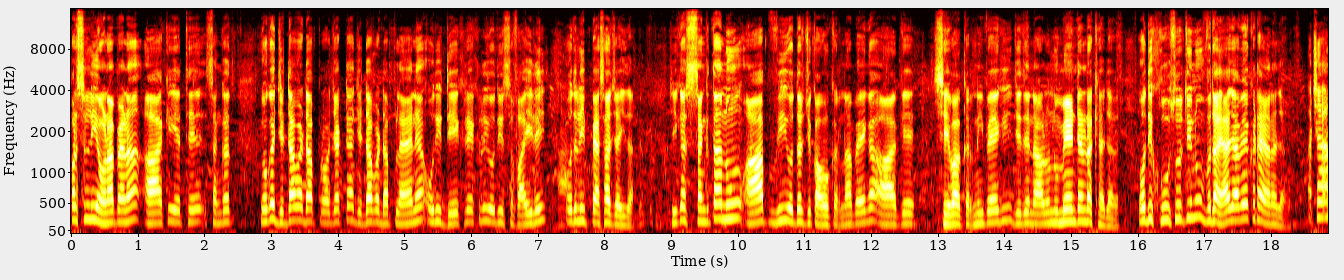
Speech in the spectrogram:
ਪਰਸਨਲੀ ਆਉਣਾ ਪੈਣਾ ਆ ਕੇ ਇੱਥੇ ਸੰਗਤ ਕਿਉਂਕਿ ਜਿੱਡਾ ਵੱਡਾ ਪ੍ਰੋਜੈਕਟ ਹੈ ਜਿੱਡਾ ਵੱਡਾ ਪਲਾਨ ਹੈ ਉਹਦੀ ਦੇਖ ਰੇਖ ਲਈ ਉਹਦੀ ਸਫ਼ਾਈ ਲਈ ਉਹਦੇ ਲਈ ਪੈਸਾ ਚਾਹੀਦਾ। ਠੀਕ ਹੈ, ਸੰਗਤਾਂ ਨੂੰ ਆਪ ਵੀ ਉਧਰ ਝੁਕਾਓ ਕਰਨਾ ਪਏਗਾ, ਆ ਕੇ ਸੇਵਾ ਕਰਨੀ ਪਏਗੀ, ਜਿਹਦੇ ਨਾਲ ਉਹਨੂੰ ਮੇਨਟੇਨ ਰੱਖਿਆ ਜਾਵੇ। ਉਹਦੀ ਖੂਬਸੂਰਤੀ ਨੂੰ ਵਧਾਇਆ ਜਾਵੇ, ਘਟਾਇਆ ਨਾ ਜਾਵੇ। ਅੱਛਾ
